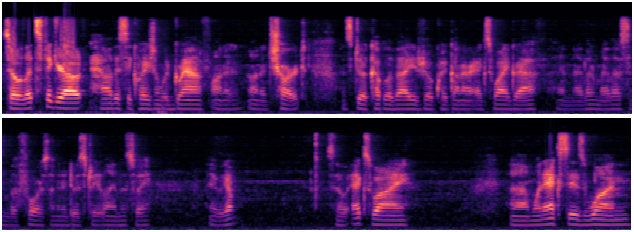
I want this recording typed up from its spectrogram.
So let's figure out how this equation would graph on a, on a chart. Let's do a couple of values real quick on our xy graph. And I learned my lesson before, so I'm going to do a straight line this way. There we go. So xy, um, when x is 1,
